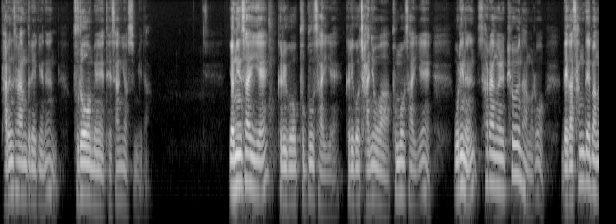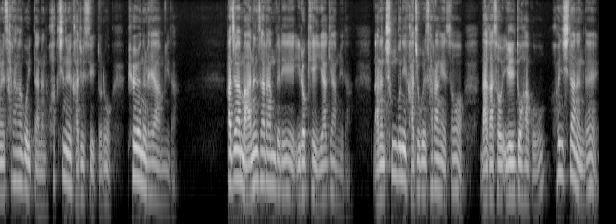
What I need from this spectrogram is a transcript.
다른 사람들에게는 부러움의 대상이었습니다. 연인 사이에, 그리고 부부 사이에, 그리고 자녀와 부모 사이에 우리는 사랑을 표현함으로 내가 상대방을 사랑하고 있다는 확신을 가질 수 있도록 표현을 해야 합니다. 하지만 많은 사람들이 이렇게 이야기합니다. 나는 충분히 가족을 사랑해서 나가서 일도 하고 헌신하는데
